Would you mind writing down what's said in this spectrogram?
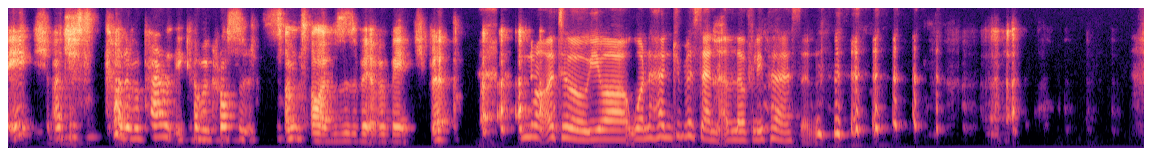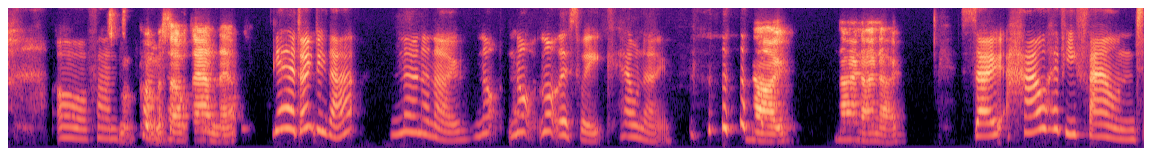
bitch. I just kind of apparently come across sometimes as a bit of a bitch, but not at all. You are 100% a lovely person. oh, fantastic. Put myself down now. Yeah, don't do that. No, no, no. Not not not this week. Hell no. no. No, no, no. So, how have you found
